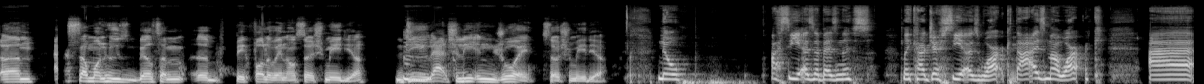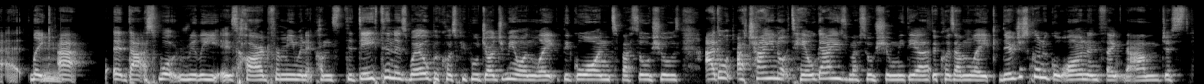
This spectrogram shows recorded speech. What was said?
Um, as someone who's built a, a big following on social media, do Mm. you actually enjoy social media? No, I see it as a business. Like I just see it as work. That is my work. Uh, like I, that's what really is hard for me when it comes to dating as well because people judge me on like they go on to my socials. I don't. I try not tell guys my social media because I'm like they're just going to go on and think that I'm just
